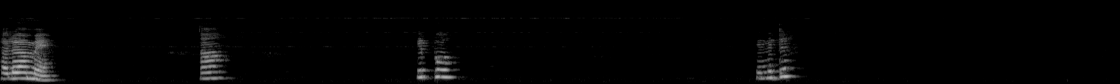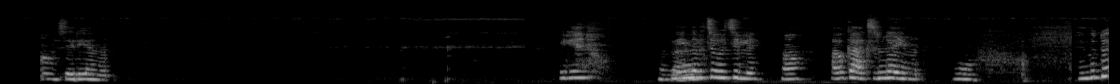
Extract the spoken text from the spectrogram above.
ഹലോ അമ്മേ. ആ എപ്പോ എന്നിട്ട്? ആ ശരിയാണ് ഇടിയാനോ നീ ഇന്നലെ ചോദിച്ചില്ലേ? ആ. അവക്ക് ആക്സിഡന്റ് ആയിന്ന് ഓ എന്നിട്ട്?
